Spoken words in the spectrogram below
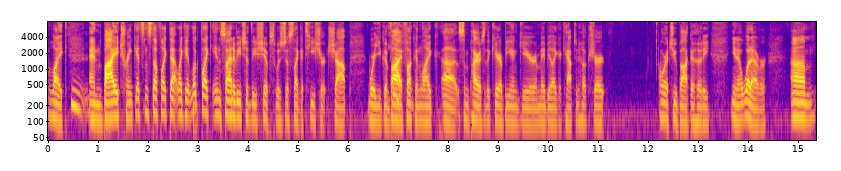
like and buy trinkets and stuff like that like it looked like inside of each of these ships was just like a t-shirt shop where you could buy fucking like uh, some Pirates of the Caribbean gear and maybe like a Captain Hook shirt or a Chewbacca hoodie, you know, whatever. Um,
